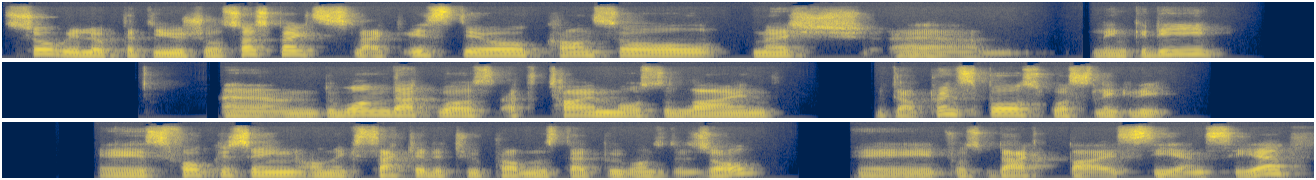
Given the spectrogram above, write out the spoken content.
So we looked at the usual suspects like Istio, Consul, Mesh, um, Linkerd. And the one that was at the time most aligned with our principles was Linkerd is focusing on exactly the two problems that we wanted to solve. It was backed by CNCF,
